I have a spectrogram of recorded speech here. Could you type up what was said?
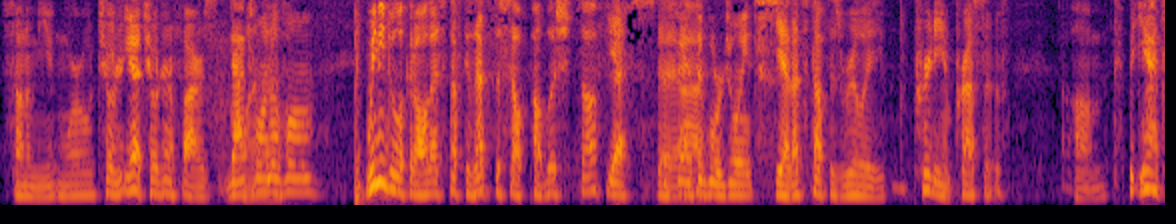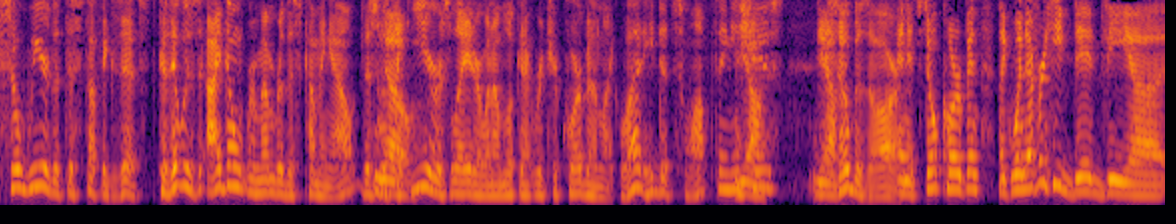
Son of Mutant World, Children. Yeah, Children of Fires. That's one, of those. them. We need to look at all that stuff because that's the self-published stuff. Yes, the Yeah. Fantagor joints. Yeah, that stuff is really pretty impressive. Um, but yeah, it's so weird that this stuff exists because it was. I don't remember this coming out. This was No. like years later when I'm looking at Richard Corben and like, what? He did Swamp Thing issues. Yeah. So bizarre. and it's still Corben. Like whenever he did the uh,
